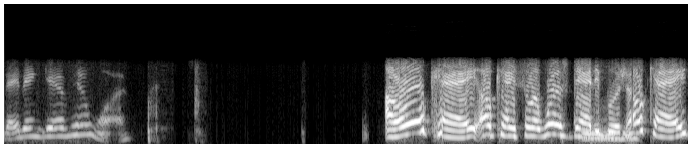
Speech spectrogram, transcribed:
They didn't give him one. Okay. Okay. So it was Daddy Bush. Mhm. Okay.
